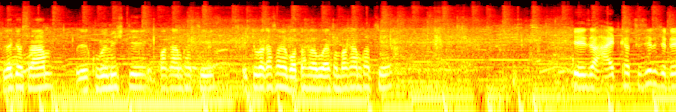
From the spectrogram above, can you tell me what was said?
তো দেখতে আম খুবই মিষ্টি পাকা আম খাচ্ছি। একটু কাঁচা আমে ভর্তা খাব এখন পাকা আম খাচ্ছি। এই যে হাইট খাচ্ছে যেটা যেটা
